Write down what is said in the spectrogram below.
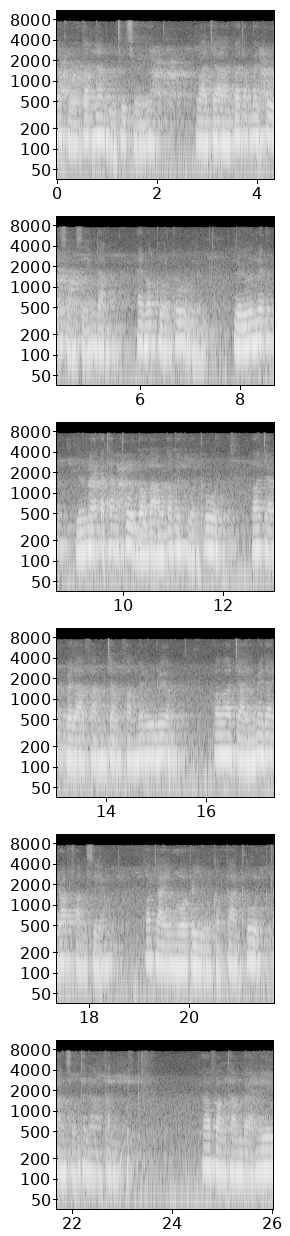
ก็คือต้องนั่งอยู่เฉยๆ วาจาก็ต้องไม่พูดส่งเสียงดัง ให้รบกวนผู้อื่น หรือไม่หรือแม้กระทั่งพูดเบาๆ ก็ไม่ควรพูด เพราะจะเวลาฟังจำฟังไม่รู้เรื่อง เพราะว่าใจไม่ได้รับฟังเสียง เพราะใจมัวไปอยู่กับการพูดการสนทนากัน ถ้าฟังธรรมแบบนี้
